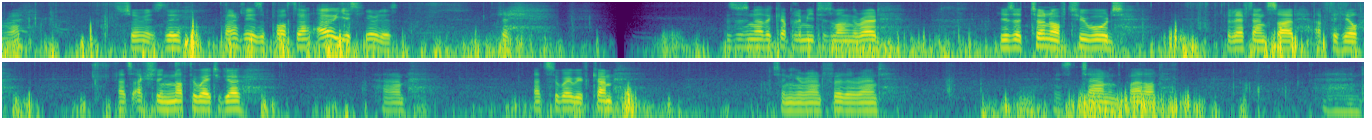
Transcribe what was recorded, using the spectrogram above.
Alright. There. Apparently there's a path down. Oh yes, here it is. Okay. This is another couple of meters along the road. Here's a turn off towards the left hand side up the hill. That's actually not the way to go. Um, that's the way we've come. Turning around further around. There's the town and the pylon. And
